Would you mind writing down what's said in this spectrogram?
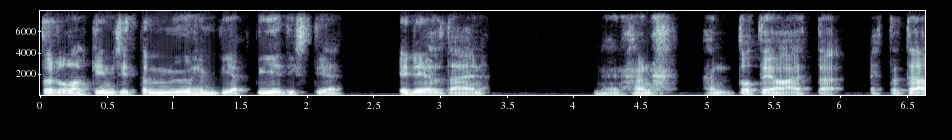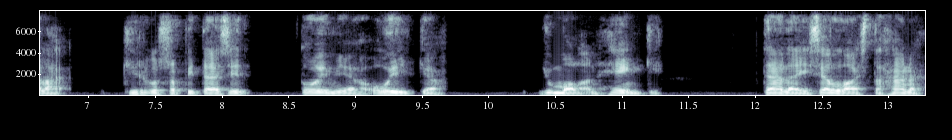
todellakin sitten myöhempiä pietistiä edeltäen niin hän, hän toteaa, että, että täällä kirkossa pitäisi toimia oikea Jumalan henki. Täällä ei sellaista hän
